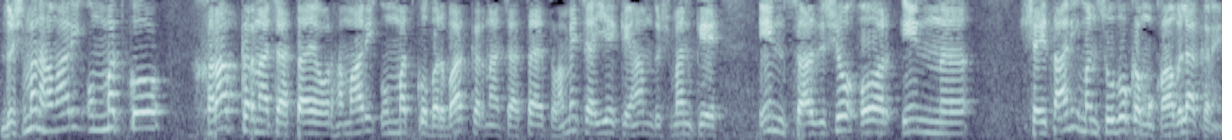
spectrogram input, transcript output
دشمن ہماری امت کو خراب کرنا چاہتا ہے اور ہماری امت کو برباد کرنا چاہتا ہے۔ تو ہمیں چاہیے کہ ہم دشمن کے ان سازشوں اور ان شیطانی منصوبوں کا مقابلہ کریں۔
